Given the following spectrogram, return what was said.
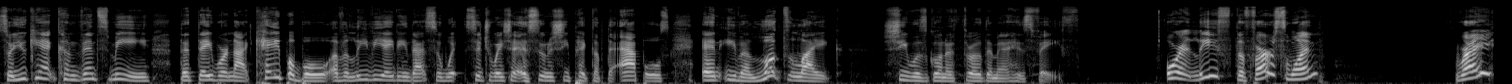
So you can't convince me that they were not capable of alleviating that situation as soon as she picked up the apples and even looked like she was going to throw them at his face. Or at least the first one. Right?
